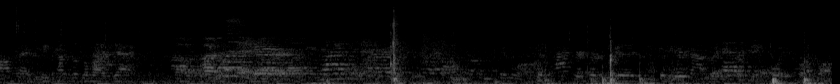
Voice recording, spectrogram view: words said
offense because of Lamar Jackson. The Packers are good, but they're not ready for big boy football.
